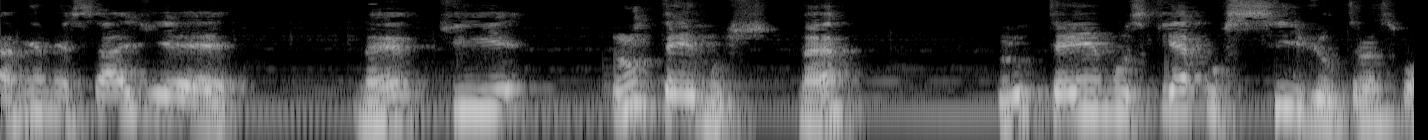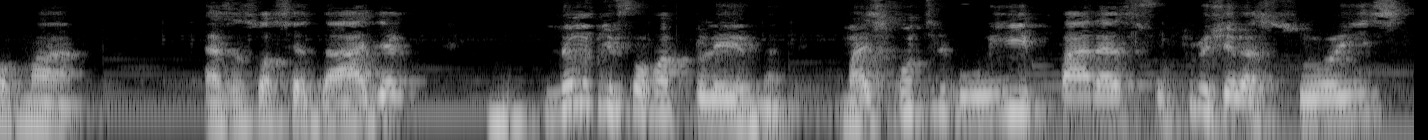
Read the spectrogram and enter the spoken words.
a minha mensagem é, né, que lutemos, né? Lutemos que é possível transformar essa sociedade não de forma plena, mas contribuir para as futuras gerações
